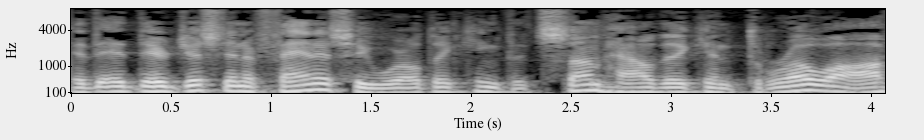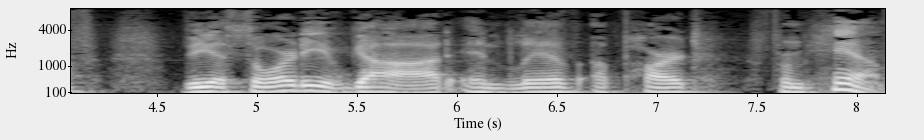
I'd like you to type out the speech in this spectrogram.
They're just in a fantasy world thinking that somehow they can throw off the authority of God and live apart from Him.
